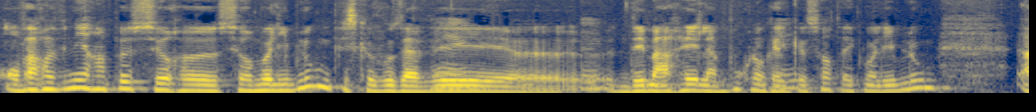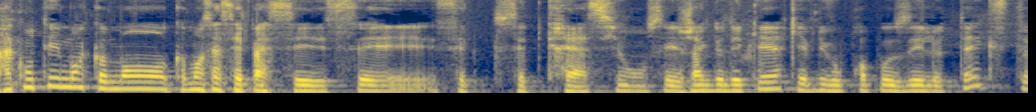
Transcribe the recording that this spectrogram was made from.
On va revenir un peu sur, euh, sur Molly Bloom, puisque vous avez euh, démarré la boucle en quelque sorte avec Molly Bloom. Racontez-moi comment, comment ça s'est passé, cette, cette, création. C'est Jacques de Decker qui est venu vous proposer le texte.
